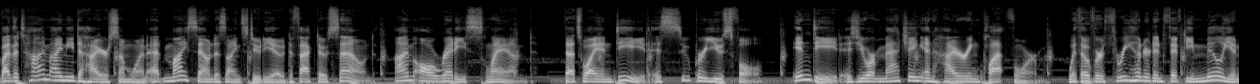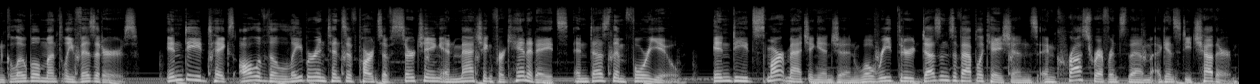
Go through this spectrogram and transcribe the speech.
By the time I need to hire someone at my sound design studio, DeFacto Sound, I'm already slammed. That's why Indeed is super useful. Indeed is your matching and hiring platform. With over 350 million global monthly visitors, Indeed takes all of the labor intensive parts of searching and matching for candidates and does them for you. Indeed's smart matching engine will read through dozens of applications and cross reference them against each other.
